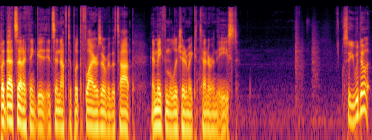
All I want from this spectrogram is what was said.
But that said, I think it's enough to put the Flyers over the top and make them a legitimate contender in the East. So you would do it.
